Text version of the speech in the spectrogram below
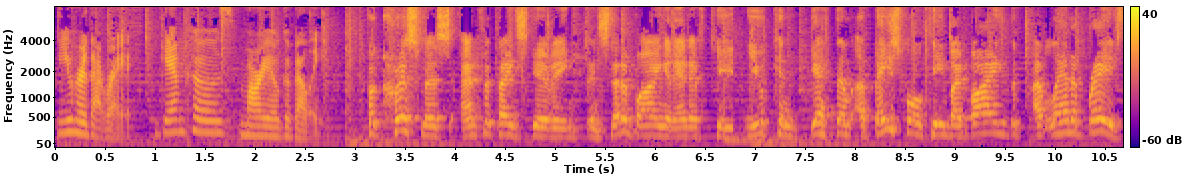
You heard that right. Gamco's Mario Gabelli for Christmas and for Thanksgiving, instead of buying an NFT, you can get them a baseball team by buying the Atlanta Braves.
